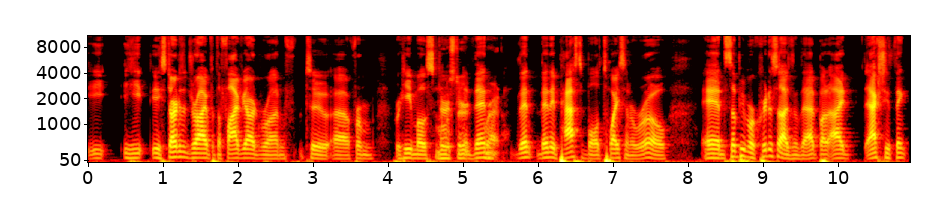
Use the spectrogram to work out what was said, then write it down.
he he, he started the drive with a five yard run to uh, from Raheem Mostert, Mostert and then right. then then they passed the ball twice in a row, and some people are criticizing that, but I actually think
